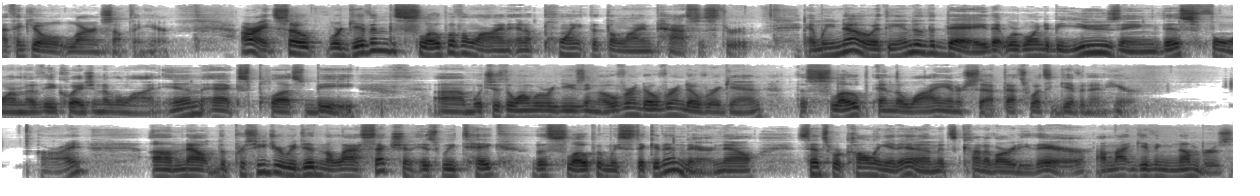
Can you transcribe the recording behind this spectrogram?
I think you'll learn something here. All right, so we're given the slope of a line and a point that the line passes through. And we know at the end of the day that we're going to be using this form of the equation of a line, mx plus b, um, which is the one we were using over and over and over again, the slope and the y-intercept. That's what's given in here. All right. Um, now, the procedure we did in the last section is we take the slope and we stick it in there. Now, since we're calling it m, it's kind of already there. I'm not giving numbers.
